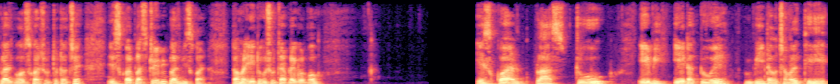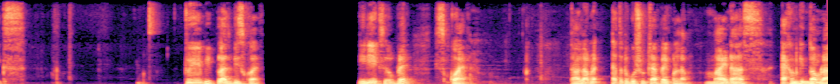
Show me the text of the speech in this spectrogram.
plus B whole square সূত্রটা হচ্ছে square plus two A B plus B square তো আমরা এইটুকু সূত্র অ্যাপ্লাই করব। A square plus two A B এটা টু এ বিটা হচ্ছে আমাদের three X two A B plus B square three এক্সের উপরে স্কোয়ার তাহলে আমরা এতটুকু সূত্র অ্যাপ্লাই করলাম। মাইনাস এখন কিন্তু আমরা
